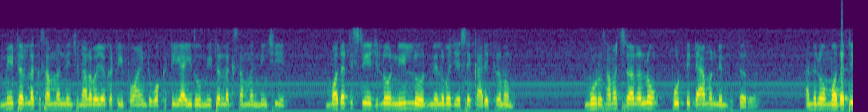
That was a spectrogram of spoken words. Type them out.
మీటర్లకు సంబంధించి నలభై ఒకటి పాయింట్ ఒకటి ఐదు మీటర్లకు సంబంధించి మొదటి స్టేజ్లో నీళ్ళు నిల్వ చేసే కార్యక్రమం. మూడు సంవత్సరాలలో పూర్తి డ్యామును నింపుతారు. అందులో మొదటి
